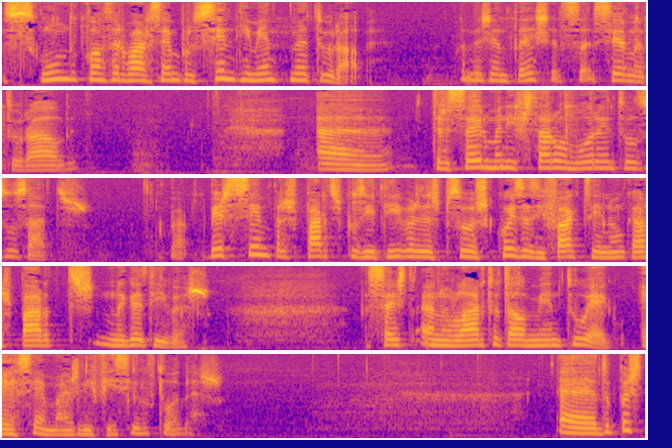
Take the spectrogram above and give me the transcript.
Segundo, conservar sempre o sentimento natural. Quando a gente deixa de ser natural. Uh, terceiro, manifestar o amor em todos os atos. Ver sempre as partes positivas das pessoas, coisas e factos e nunca as partes negativas. Sexto, anular totalmente o ego. Essa é a mais difícil de todas. Uh, depois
